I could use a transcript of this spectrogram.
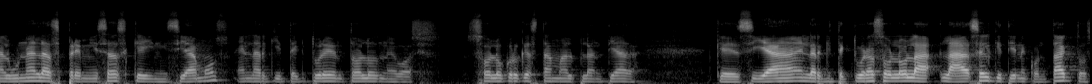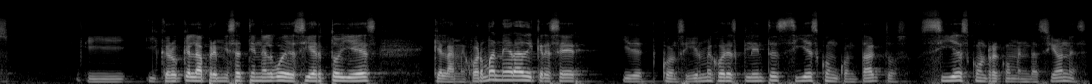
alguna de las premisas que iniciamos en la arquitectura y en todos los negocios. Solo creo que está mal planteada. Que decía en la arquitectura solo la, la hace el que tiene contactos. Y, y creo que la premisa tiene algo de cierto y es que la mejor manera de crecer y de conseguir mejores clientes sí es con contactos, sí es con recomendaciones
